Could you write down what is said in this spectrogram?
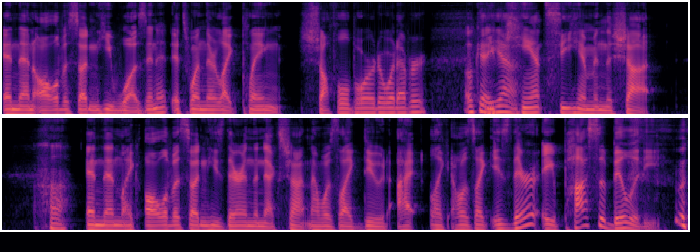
and then all of a sudden he was in it. It's when they're like playing shuffleboard or whatever. Okay, you yeah. can't see him in the shot Huh. and then like all of a sudden he's there in the next shot and i was like dude i like i was like is there a possibility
